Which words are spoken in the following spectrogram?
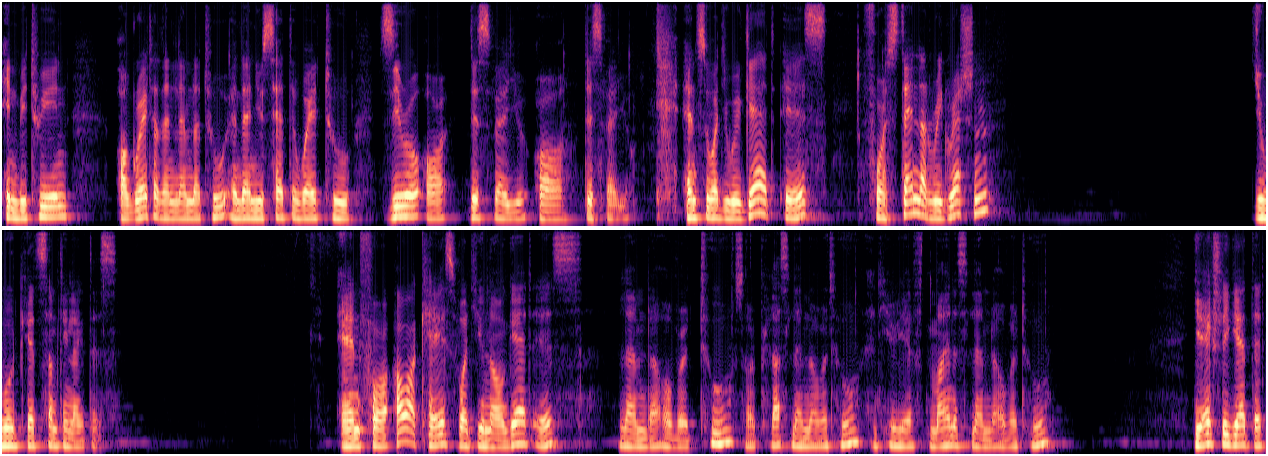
in between, or greater than lambda 2, and then you set the weight to 0 or this value or this value. And so what you will get is, for standard regression, you would get something like this. And for our case, what you now get is lambda over 2, so plus lambda over 2, and here you have minus lambda over 2. You actually get that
